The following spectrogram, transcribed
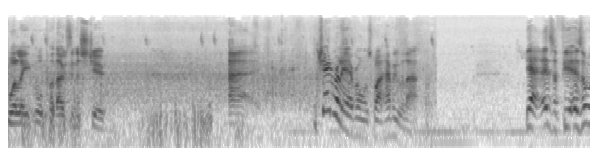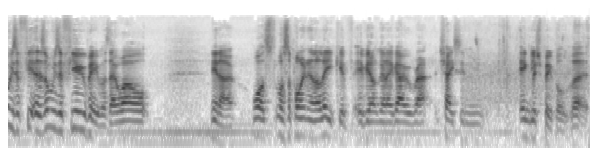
we'll eat we'll put those in a stew. Uh, generally, everyone was quite happy with that. Yeah, there's a few. There's always a few. There's always a few people say, well, you know, what's what's the point in a leek if, if you're not going to go chasing English people? But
